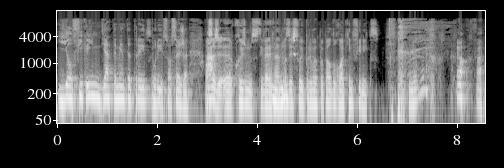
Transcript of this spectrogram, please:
e ele fica imediatamente atraído por isso. Ou seja, Ou há- seja, eh, corrijo-me se estiver errado, mas este foi o primeiro papel do Joaquin Phoenix. Oh, pá.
